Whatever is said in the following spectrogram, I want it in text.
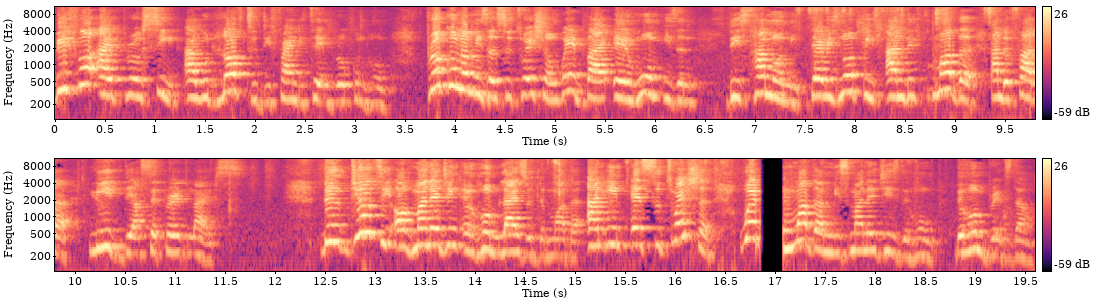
Before I proceed, I would love to define the term broken home. Broken home is a situation whereby a home is in disharmony, there is no peace, and the mother and the father lead their separate lives. The duty of managing a home lies with the mother, and in a situation where the mother mismanages the home, the home breaks down.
